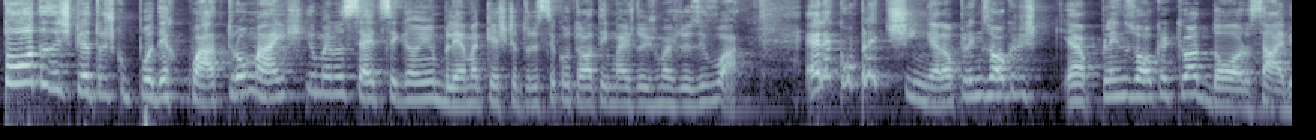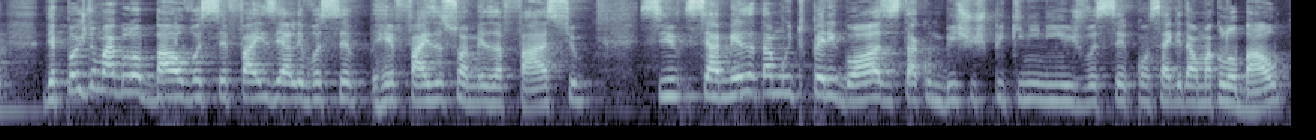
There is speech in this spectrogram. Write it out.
todas as criaturas com poder 4 ou mais. E o menos 7, você ganha um emblema que as criaturas que você controla tem mais 2, mais 2 e voar. Ela é completinha, ela é o Planeswalker, é a Planeswalker que eu adoro, sabe? Depois de uma global, você faz ela e você refaz a sua mesa fácil. Se, se a mesa tá muito perigosa, se tá com bichos pequenininhos, você consegue dar uma global.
